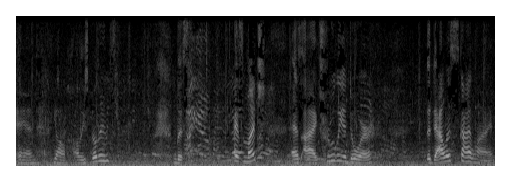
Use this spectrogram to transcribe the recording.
and y'all, all these buildings. Listen, as much as I truly adore the Dallas skyline,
